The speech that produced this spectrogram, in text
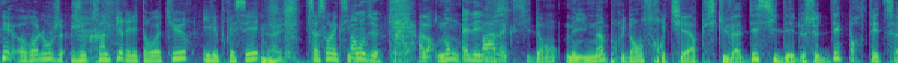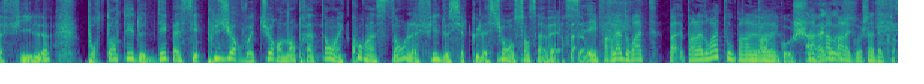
mais Roland, je, je crains le pire. Il est en voiture, il est pressé. Oui. Ça sent Oh l'accident. mon dieu. Alors non, Elle pas l'accident, mais une imprudence routière puisqu'il va décider de se déporter de sa file pour tenter de dépasser plusieurs voitures en empruntant un court instant la file de circulation en sens inverse. Et par la droite, par, par la droite ou par, le... Par la gauche. Ah, Par la ah, par gauche. la gauche. Ah, d'accord.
